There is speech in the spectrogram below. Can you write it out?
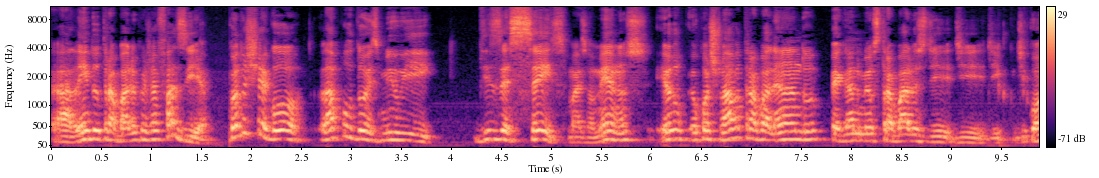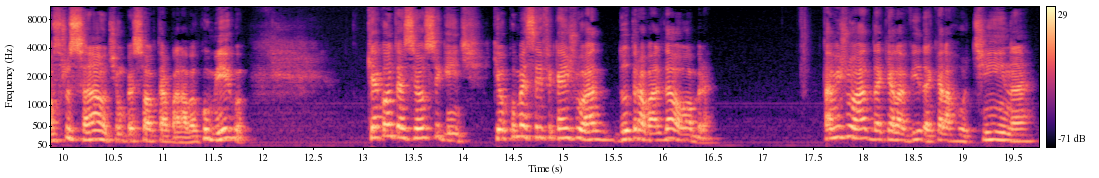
além do trabalho que eu já fazia. Quando chegou lá por 2016, mais ou menos, eu, eu continuava trabalhando, pegando meus trabalhos de, de, de, de construção, tinha um pessoal que trabalhava comigo. O que aconteceu é o seguinte, que eu comecei a ficar enjoado do trabalho da obra. Estava enjoado daquela vida, daquela rotina.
